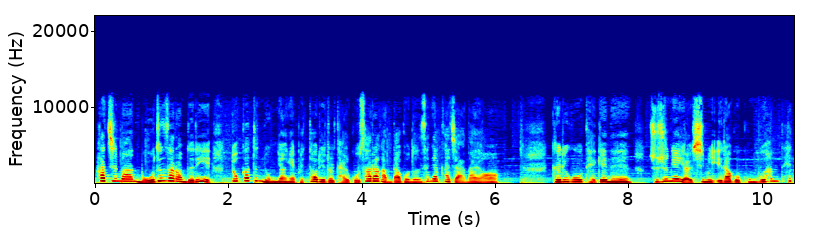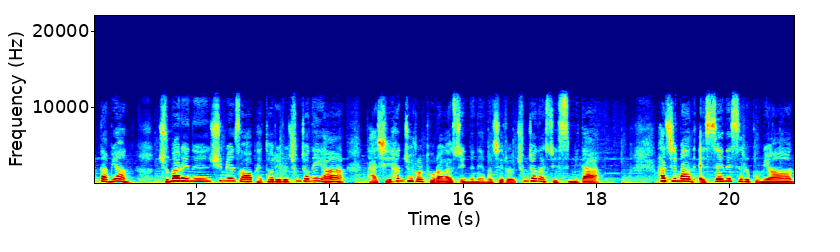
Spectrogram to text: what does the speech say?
하지만 모든 사람들이 똑같은 용량의 배터리를 달고 살아간다고는 생각하지 않아요. 그리고 대개는 주중에 열심히 일하고 공부했다면 주말에는 쉬면서 배터리를 충전해야 다시 한 주를 돌아갈 수 있는 에너지를 충전할 수 있습니다. 하지만 SNS를 보면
